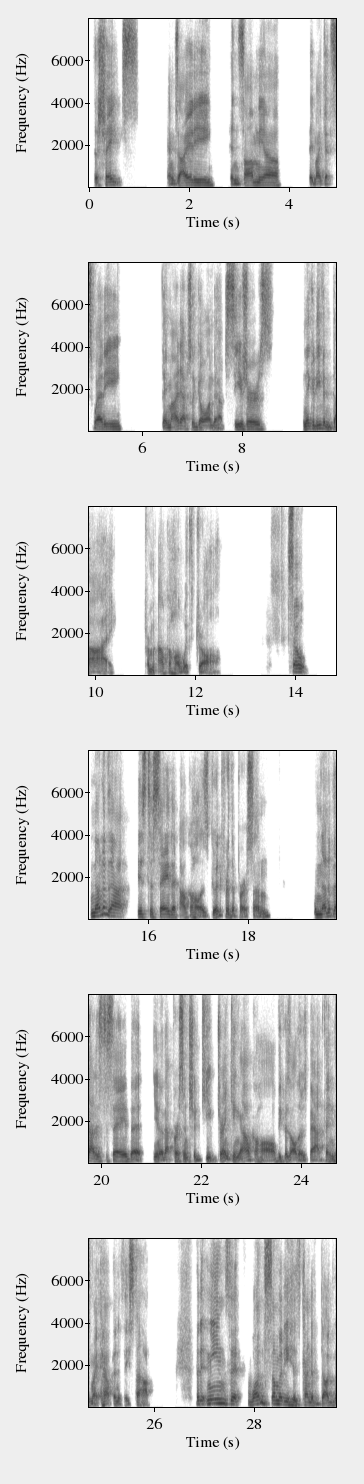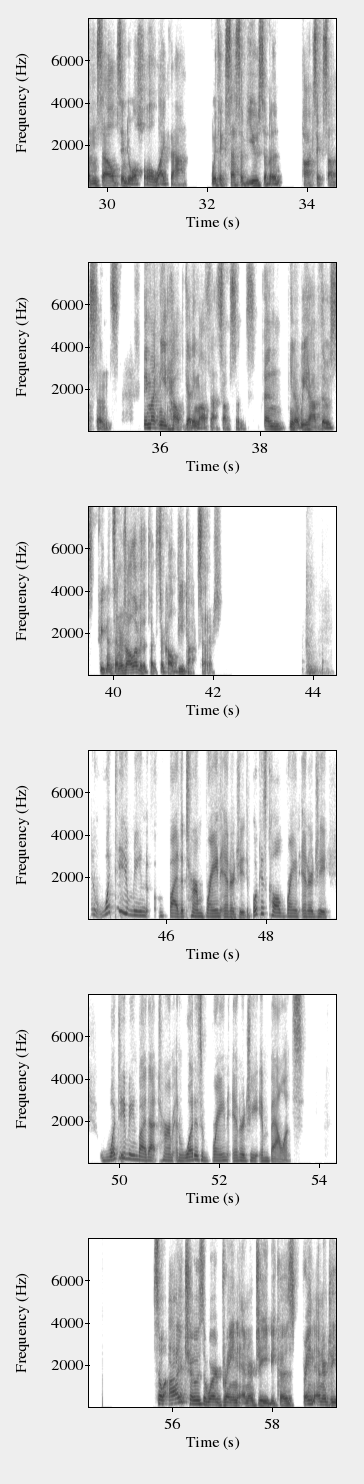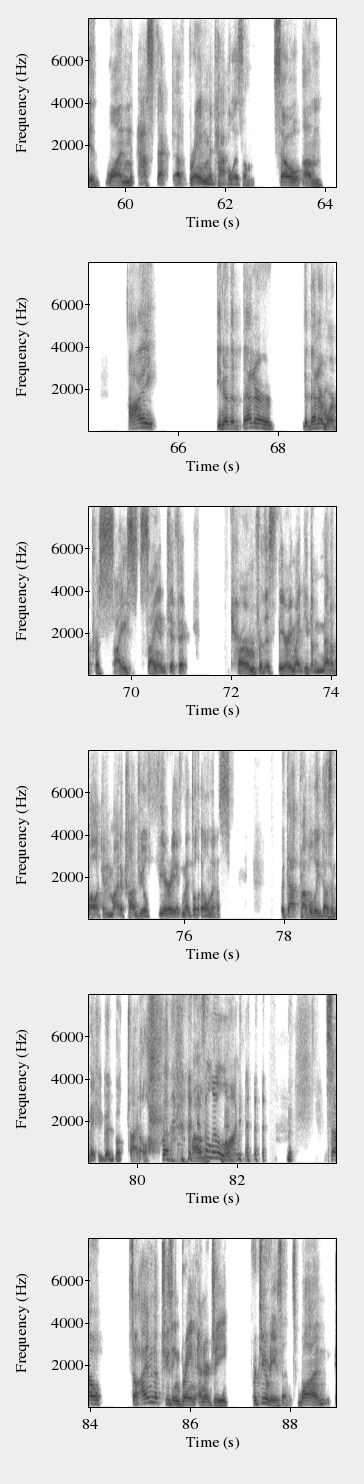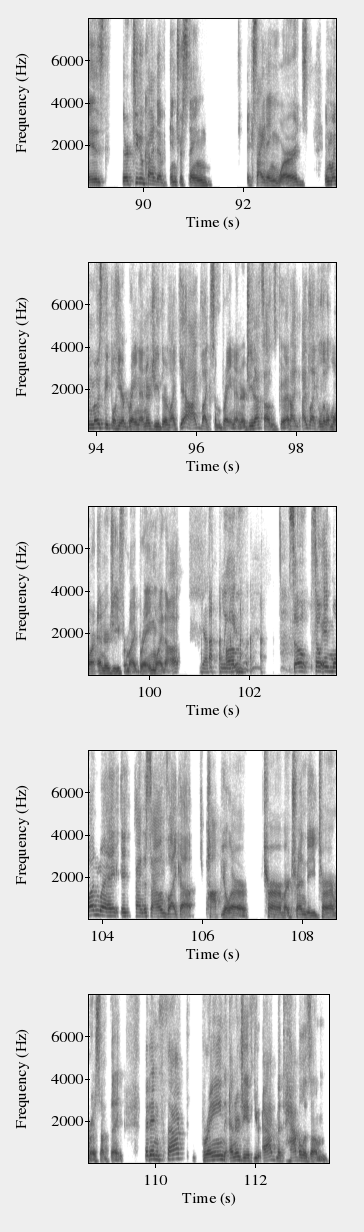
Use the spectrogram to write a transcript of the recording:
the shakes, anxiety, insomnia. They might get sweaty. They might actually go on to have seizures. And they could even die from alcohol withdrawal. So, none of that is to say that alcohol is good for the person. none of that is to say that you know that person should keep drinking alcohol because all those bad things might happen if they stop but it means that once somebody has kind of dug themselves into a hole like that with excessive use of a toxic substance they might need help getting off that substance and you know we have those treatment centers all over the place they're called detox centers and what do you mean by the term brain energy the book is called brain energy what do you mean by that term? And what is a brain energy imbalance? So I chose the word brain energy because brain energy is one aspect of brain metabolism. So um, I, you know, the better, the better, more precise scientific term for this theory might be the metabolic and mitochondrial theory of mental illness but that probably doesn't make a good book title. um, it's a little long. so, so I ended up choosing brain energy for two reasons. One is there are two kind of interesting, exciting words. And when most people hear brain energy, they're like, yeah, I'd like some brain energy. That sounds good. I'd, I'd like a little more energy for my brain. Why not? Yes, please. Um, so, so in one way, it kind of sounds like a popular term or trendy term or something. But in fact, brain energy, if you add metabolism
